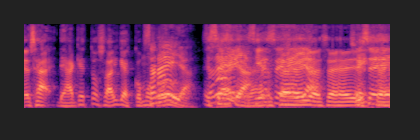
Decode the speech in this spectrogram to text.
O sea, deja que esto salga. Es como ¿Esa no es todo. esa es ella, sí, esa es ella. esa es ella, esa es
